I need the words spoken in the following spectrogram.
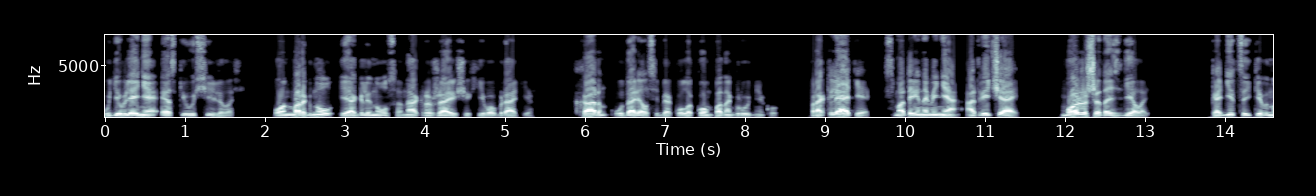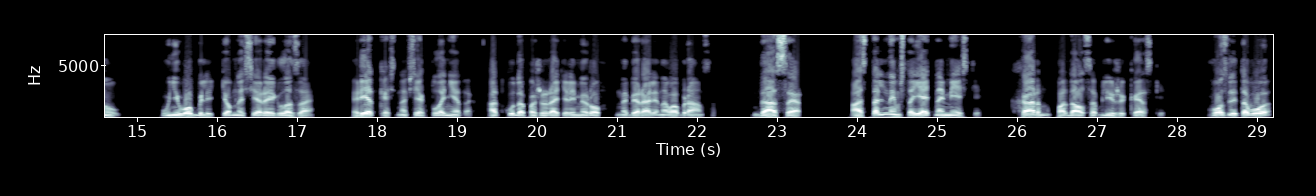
Удивление Эски усилилось. Он моргнул и оглянулся на окружающих его братьев. Харн ударил себя кулаком по нагруднику. «Проклятие! Смотри на меня! Отвечай! Можешь это сделать?» Кадицей кивнул. У него были темно-серые глаза. Редкость на всех планетах, откуда пожиратели миров набирали новобранцев. «Да, сэр. Остальным стоять на месте. Харн подался ближе к Эске. Возле того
